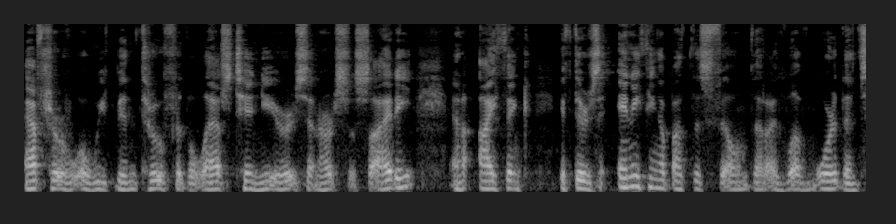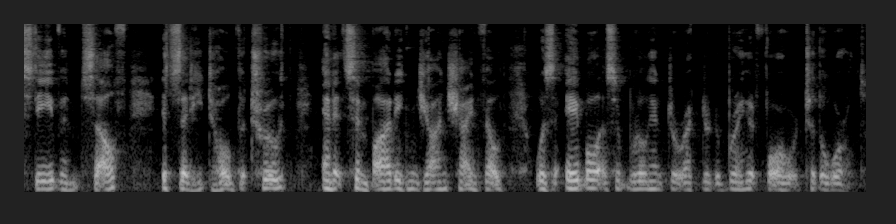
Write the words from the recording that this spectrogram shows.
after what we've been through for the last 10 years in our society. And I think if there's anything about this film that I love more than Steve himself, it's that he told the truth and it's embodied and John Scheinfeld was able as a brilliant director to bring it forward to the world.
